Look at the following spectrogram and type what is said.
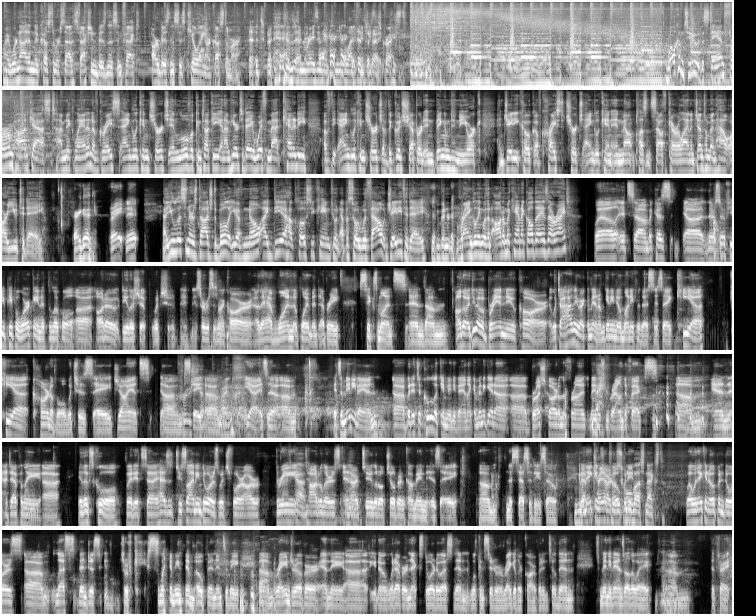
Right, we're not in the customer satisfaction business. In fact, our business is killing our customer That's right. and then raising them to new life in Jesus right. Christ. Welcome to the Stand Firm podcast. I'm Nick Lannon of Grace Anglican Church in Louisville, Kentucky, and I'm here today with Matt Kennedy of the Anglican Church of the Good Shepherd in Binghamton, New York, and JD Koch of Christ Church Anglican in Mount Pleasant, South Carolina. Gentlemen, how are you today? Very good. Great, Nick. Now, you listeners dodged a bullet. You have no idea how close you came to an episode without JD today. You've been wrangling with an auto mechanic all day, is that right? Well, it's um, because uh, there's so few people working at the local uh, auto dealership, which uh, services my car. Uh, they have one appointment every six months, and um, although I do have a brand new car, which I highly recommend, I'm getting no money for this. It's a Kia Kia Carnival, which is a giant um, state. ship, um, right? Yeah, it's a um, it's a minivan, uh, but it's a cool looking minivan. Like I'm gonna get a, a brush guard on the front, maybe some ground effects, um, and I definitely uh, it looks cool. But it's uh, it has two sliding doors, which for our three toddlers and Yeah. our two little children coming is a um, necessity. So When they can start to school opening- bus next. Well, when they can open doors um, less than just sort of slamming them open into the um, Range Rover and the uh, you know whatever next door to us, then we'll consider a regular car. But until then, it's minivans all the way. Um, that's right.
